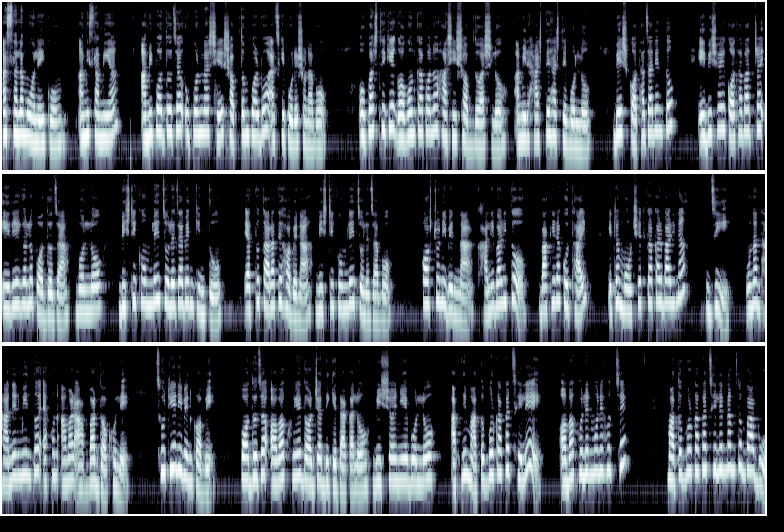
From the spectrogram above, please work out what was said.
আসসালামু আলাইকুম, আমি সামিয়া। আমি পদ্মজা উপন্যাসের সপ্তম পর্ব আজকে পড়ে শোনাব। ওপাশ থেকে গগন কাঁপানো হাসির শব্দ আসলো। আমির হাসতে হাসতে বলল, বেশ কথা জানেন তো? এই বিষয়ে কথাবার্তা এড়িয়ে গেল পদ্মজা। বলল, বৃষ্টি কমলেই চলে যাবেন কিন্তু। এত তাড়াতে হবে না, বৃষ্টি কমলেই চলে যাব। কষ্ট নেবেন না, খালি বাড়ি তো। বাকিরা কোথায়? এটা মোর্শেদ কাকার বাড়ি না? জি। ওনার ধানের মিল তো এখন আমার আব্বার দখলে। ছুটিয়ে নেবেন কবে? পদ্মজা অবাক হয়ে দরজার দিকে তাকালো, বিস্ময় নিয়ে বলল, আপনি মাতব্বর কাকার ছেলে? অবাক হলেন মনে হচ্ছে। মাতব্বর কাকার ছেলের নাম তো বাবু।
